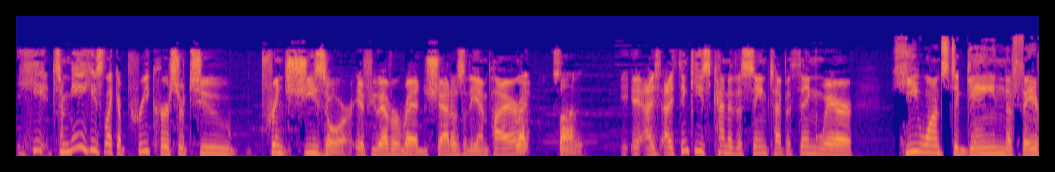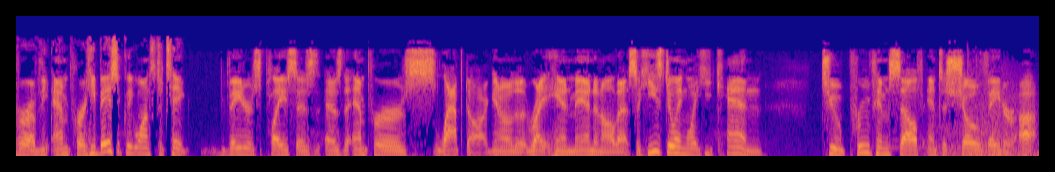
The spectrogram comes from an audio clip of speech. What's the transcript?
he To me, he's like a precursor to Prince Xizor, if you ever read Shadows of the Empire. Right, son. I, I think he's kind of the same type of thing where he wants to gain the favor of the Emperor. He basically wants to take Vader's place as as the Emperor's lapdog, you know, the right hand man and all that. So he's doing what he can to prove himself and to show Vader up.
